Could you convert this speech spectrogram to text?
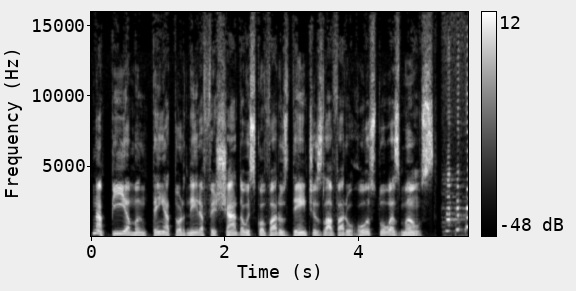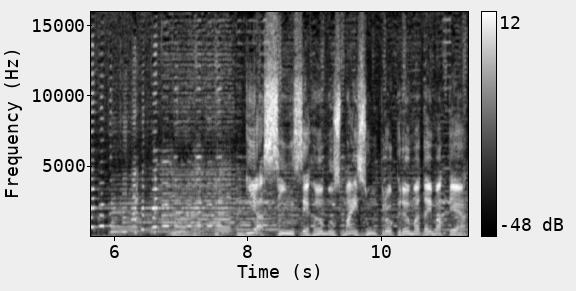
Na pia, mantenha a torneira fechada ao escovar os dentes, lavar o rosto ou as mãos. E assim encerramos mais um programa da Emater.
